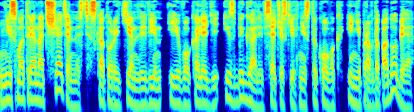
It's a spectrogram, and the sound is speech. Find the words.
Несмотря на тщательность, с которой Кен Левин и его коллеги избегали всяческих нестыковок и неправдоподобия,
